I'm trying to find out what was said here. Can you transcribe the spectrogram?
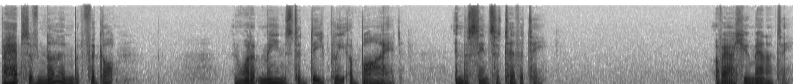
perhaps have known but forgotten. And what it means to deeply abide in the sensitivity of our humanity.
